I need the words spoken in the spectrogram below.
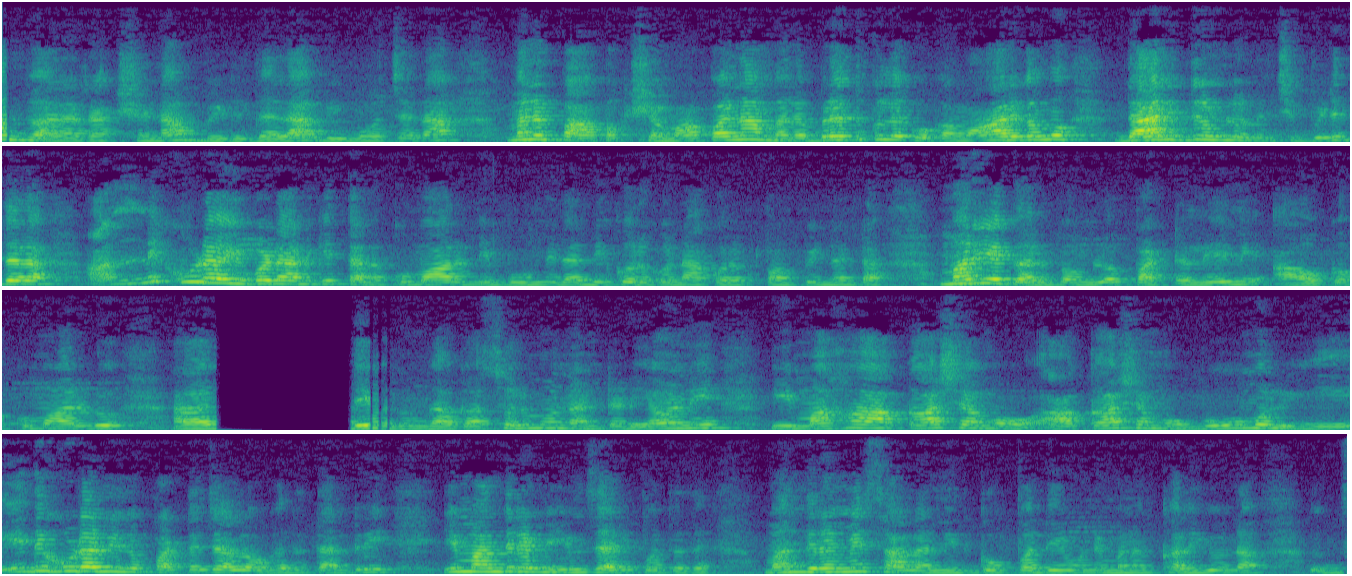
ద్వారా రక్షణ విడుదల విమోచన మన పాప క్షమాపణ మన బ్రతుకులకు ఒక మార్గము దారిద్ర్యంలో నుంచి విడుదల అన్ని కూడా ఇవ్వడానికి తన కుమారుని భూమి మీద నీ కొరకు నా కొరకు పంపిండంట మరియ గర్భంలో పట్టలేని ఆ ఒక కుమారుడు ఆ గాక అంటాడు. ఏమని? ఈ మహా ఆకాశము ఆకాశము భూములు ఏది కూడా నిన్ను పట్టజాలవు కదా తండ్రి. ఈ మందిరం ఏం సరిపోతుంది? మందిరమే చాలా నీ గొప్ప దేవుని మనం కలిగి ఉన్న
